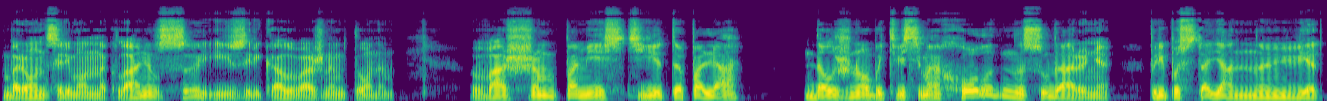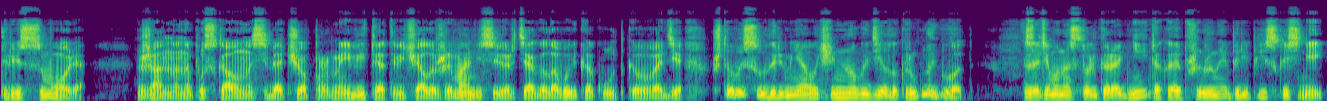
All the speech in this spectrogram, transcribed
Барон церемонно кланялся и изрекал важным тоном. «В вашем поместье тополя должно быть весьма холодно, сударыня, при постоянном ветре с моря». Жанна напускала на себя чопорный вид и отвечала жеманясь, вертя головой, как утка в воде. «Что вы, сударь, у меня очень много дела круглый год. Затем у нас столько родней, такая обширная переписка с ней.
